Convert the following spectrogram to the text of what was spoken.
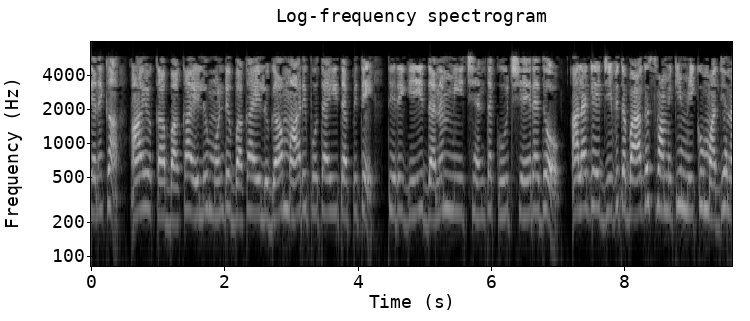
గనక ఆ యొక్క బకాయిలు మొండు బకాయిలుగా మారిపోతాయి తప్పితే తిరిగి ధనం మీ చెంతకు చేరదు. అలాగే జీవిత భాగస్వామికి మీకు మధ్యన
